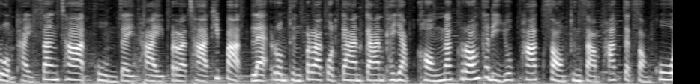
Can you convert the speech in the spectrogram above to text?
รวมไทยสร้างชาติ ภูมิใจไทย ประชาธิปัตย์และรวมถึงปรากฏการณ์การขยับของนักร้องคดียุบพัก 2-3 พักจาก 2 ขั้ว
